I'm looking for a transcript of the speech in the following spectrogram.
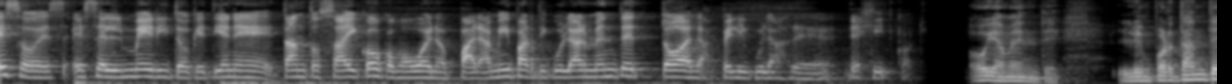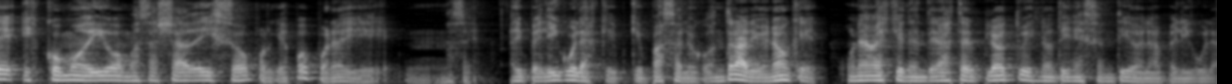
eso es, el mérito que tiene tanto Psycho como, bueno, para mí particularmente todas las películas de, de Hitchcock. Obviamente. Lo importante es como digo, más allá de eso, porque después por ahí, no sé, hay películas que, pasa lo contrario, ¿no? Que una vez que te enteraste el plot twist no tiene sentido la película.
